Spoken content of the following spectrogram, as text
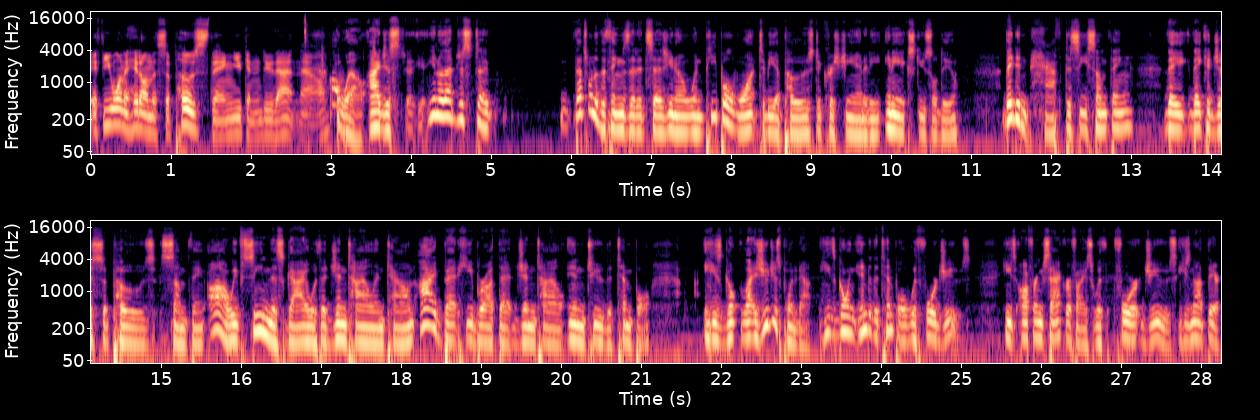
if you want to hit on the supposed thing, you can do that now. Oh well, I just you know that just uh, that's one of the things that it says. You know, when people want to be opposed to Christianity, any excuse will do. They didn't have to see something. They they could just suppose something. Ah, we've seen this guy with a Gentile in town. I bet he brought that Gentile into the temple. He's go as you just pointed out. He's going into the temple with four Jews. He's offering sacrifice with four Jews. He's not there,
